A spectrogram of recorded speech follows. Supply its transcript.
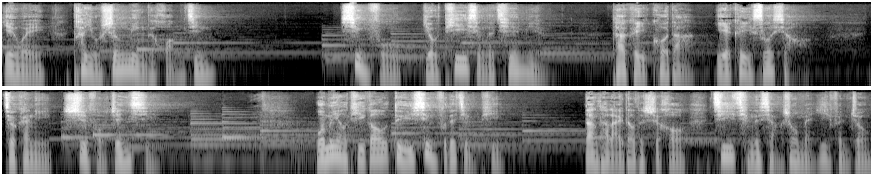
因为它有生命的黄金。幸福有梯形的切面，它可以扩大，也可以缩小，就看你是否珍惜。我们要提高对于幸福的警惕，当它来到的时候，激情的享受每一分钟。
